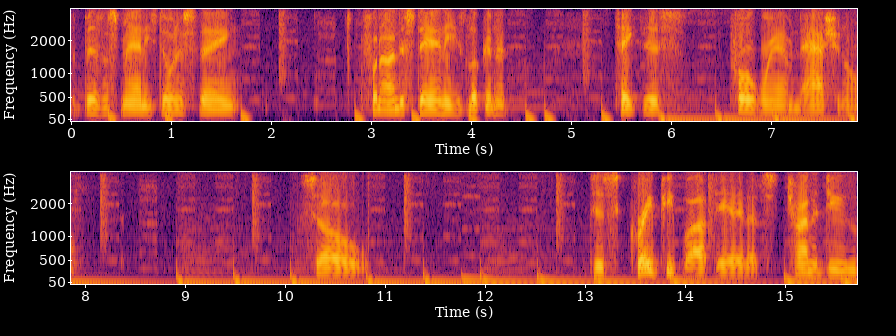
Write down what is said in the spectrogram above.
the businessman. He's doing his thing. For the understanding, he's looking to take this program national. So there's great people out there that's trying to do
